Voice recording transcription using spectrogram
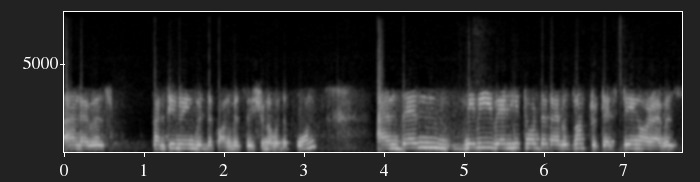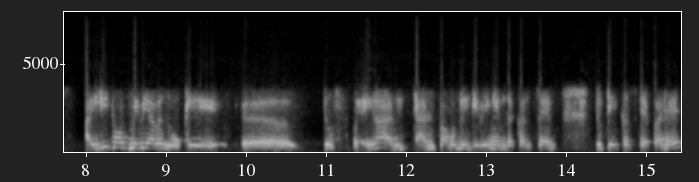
and I was continuing with the conversation over the phone. And then maybe when he thought that I was not protesting or I was, I, he thought maybe I was okay uh, to, you know, I, I'm probably giving him the consent to take a step ahead.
